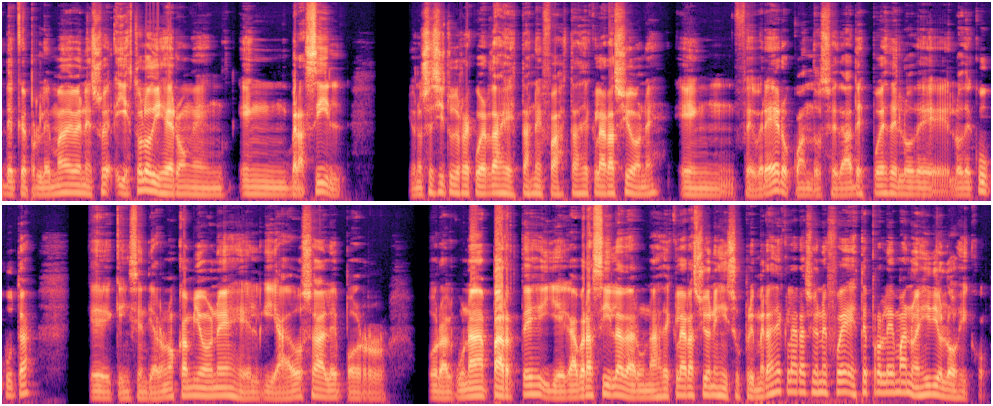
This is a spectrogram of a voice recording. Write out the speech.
de que el problema de Venezuela, y esto lo dijeron en, en Brasil, yo no sé si tú recuerdas estas nefastas declaraciones en febrero, cuando se da después de lo de, lo de Cúcuta, que, incendiaron los camiones, el guiado sale por, por alguna parte y llega a Brasil a dar unas declaraciones y sus primeras declaraciones fue este problema no es ideológico.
